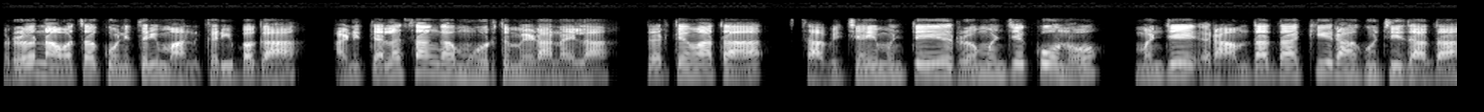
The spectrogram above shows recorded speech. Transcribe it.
र नावाचा कोणीतरी मानकरी बघा आणि त्याला सांगा मुहूर्त मुहूर्तमेढ आणायला. तर तेव्हा आता साविचाई म्हणते र म्हणजे कोण हो? म्हणजे रामदादा की राघोजी दादा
